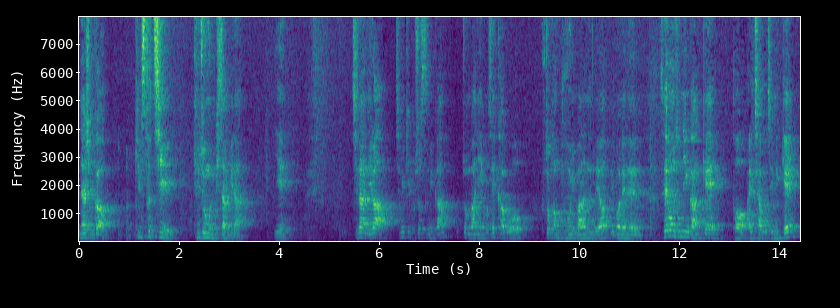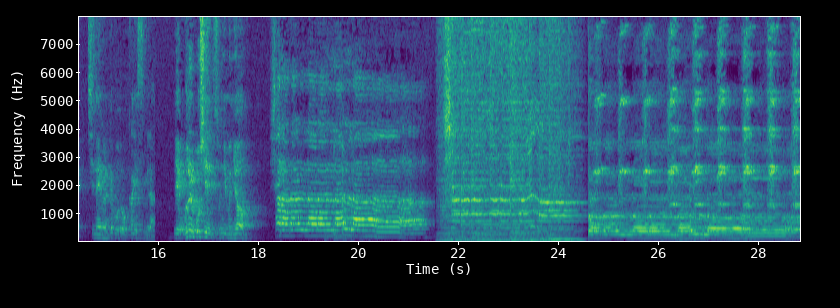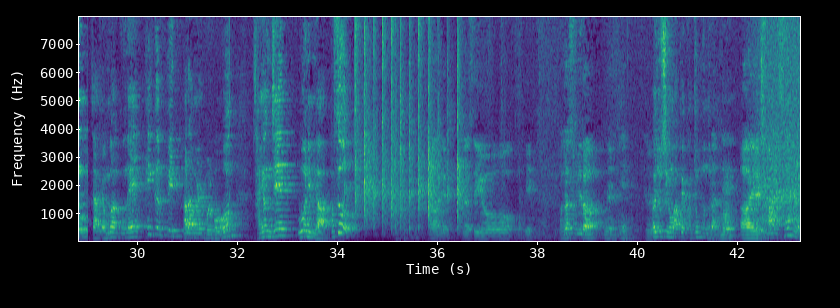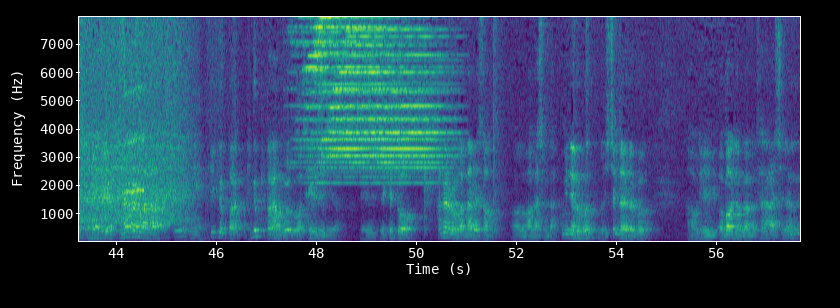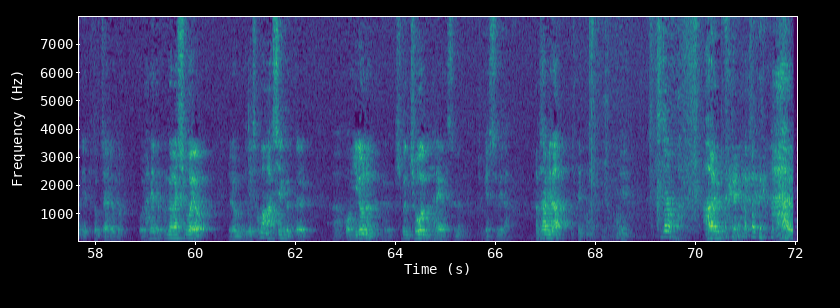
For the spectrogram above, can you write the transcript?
안녕하십니까 김스터치 김종훈 기자입니다. 예. 지난 일화 재밌게 보셨습니까? 좀 많이 어색하고 부족한 부분이 많았는데요. 이번에는 새로운 손님과 함께 더 알차고 재밌게 진행을 해보도록 하겠습니다. 예, 오늘 모신 손님은요. 샤라랄라랄랄라. 자, 영광군의 핑크빛 바람을 몰고 온 장영진 의원입니다. 박수! 아, 네. 안녕하세요. 예. 반갑습니다. 예. 예. 아주 지금 앞에 관중분들한테 아, 예. 지금 한 20분 오시는 아, 거예요. 그래요? 네. 예. 예. 핑크 바람, 핑크 바람을 몰고 자연주입니다. 예. 이렇게 또 화면으로 만나뵈서 어, 너무 반갑습니다. 국민 여러분, 그리고 시청자 여러분, 아, 우리 어바웃 영광을 사랑하시는 예, 구독자 여러분, 올 한해도 건강하시고요. 여러분들이 소망하시는 것들 아, 꼭 이루는 기분 좋은 한 해가 됐으면 좋겠습니다. 감사합니다. 예. 친절한 거 봐. 아유, 그래.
